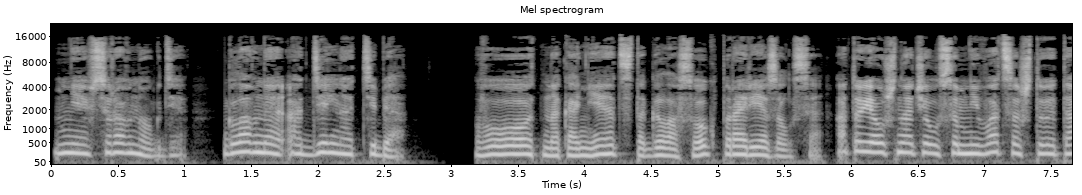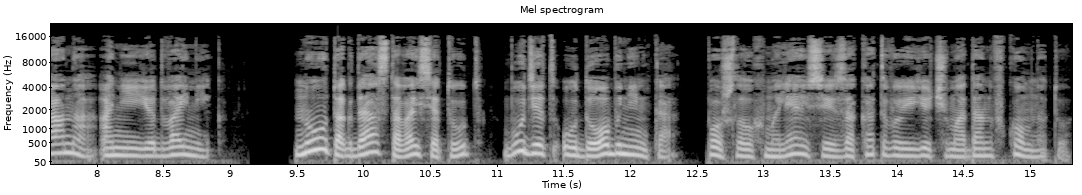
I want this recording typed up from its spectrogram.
«Мне все равно где. Главное, отдельно от тебя». Вот, наконец-то голосок прорезался, а то я уж начал сомневаться, что это она, а не ее двойник. «Ну, тогда оставайся тут. Будет удобненько», Пошло ухмыляюсь и закатываю ее чемодан в комнату.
